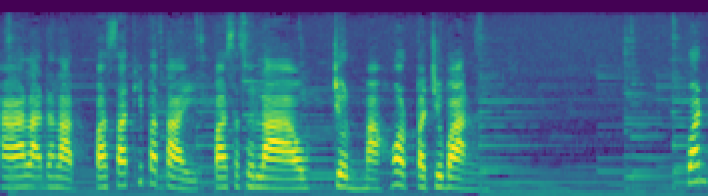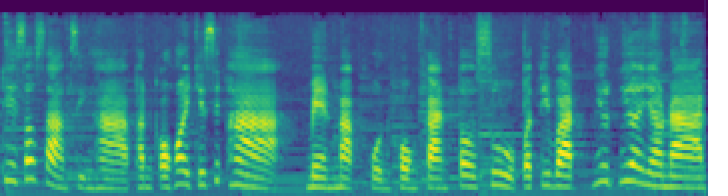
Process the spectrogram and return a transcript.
ธารณรัฐประชาธิปไตยปัตตลาวจนมาฮอดปัจจุบัน วันที่23สิงหาพันเก้าร้อยเจ็ดสิบห้าแมนหมักผลของการต่อสู้ปฏิวัติยืดเยื้อยาวนาน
